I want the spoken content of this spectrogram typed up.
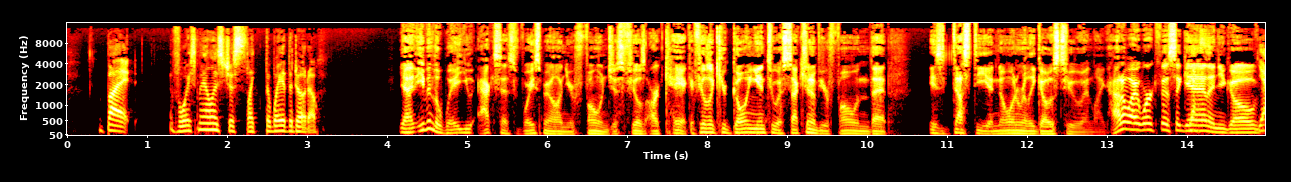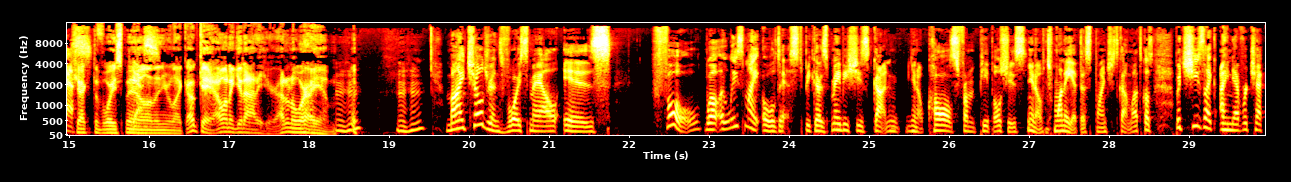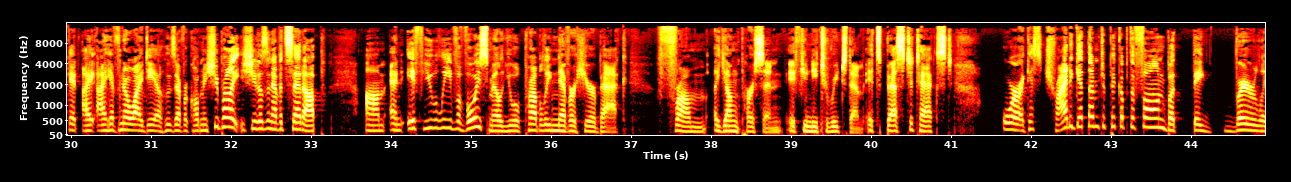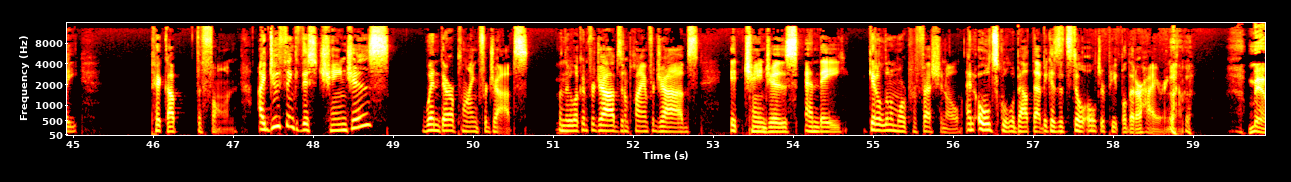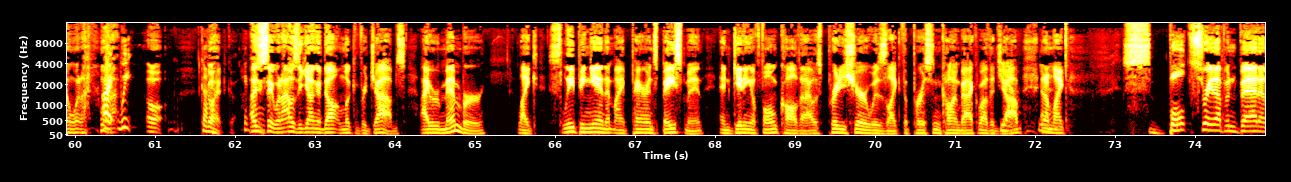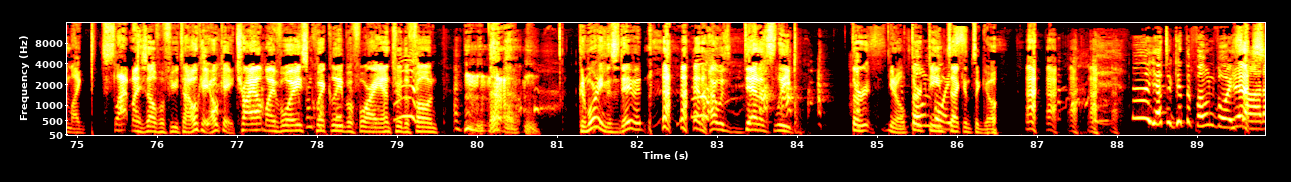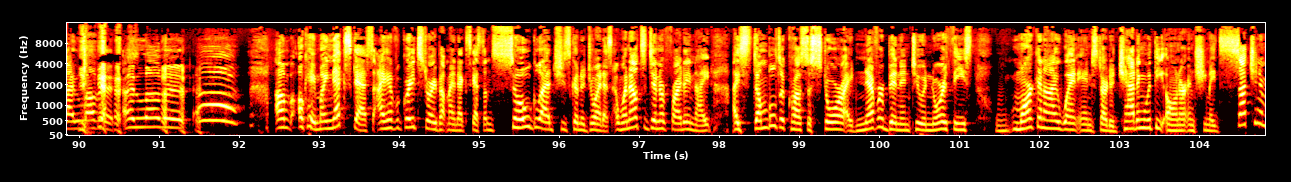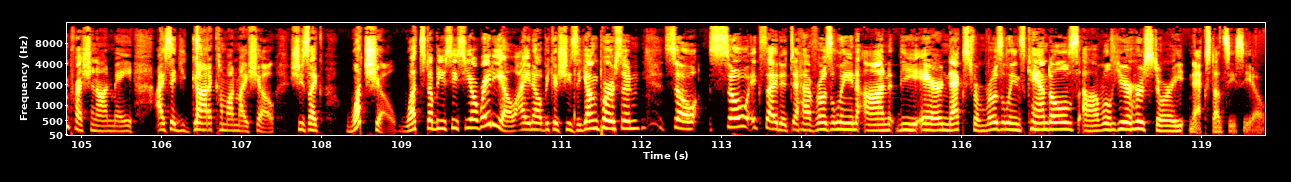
but voicemail is just like the way of the dodo. Yeah, and even the way you access voicemail on your phone just feels archaic. It feels like you're going into a section of your phone that is dusty and no one really goes to. And like, how do I work this again? Yes. And you go Yes. check the voicemail, Yes. and then you're like, okay, I want to get out of here. I don't know where I am. My children's voicemail is full. Well, at least my oldest, because maybe she's gotten, you know, calls from people. She's, you know, 20 at this point. She's gotten lots of calls, but she's like, I never check it. I, I have no idea who's ever called me. She probably, she doesn't have it set up. Um, and if you leave a voicemail, you will probably never hear back from a young person if you need to reach them. It's best to text or I guess try to get them to pick up the phone, but they rarely pick up the phone. I do think this changes when they're applying for jobs. When they're looking for jobs and applying for jobs, it changes and they get a little more professional and old school about that because it's still older people that are hiring them. Man, when I, when right, I- we- oh, Go go, ahead. ahead. Go. I was just say when I was a young adult and looking for jobs, I remember like sleeping in at my parents' basement and getting a phone call that I was pretty sure was like the person calling back about the job. And I'm like, bolt straight up in bed and like slap myself a few times. Okay, okay, try out my voice quickly before I answer the phone. Good morning, this is David. and I was dead asleep, thir- you know, 13 voice. seconds ago. You have to get the phone voice Yes, on. I love it. I love it. Ah. Um, okay, my next guest. I have a great story about my next guest. I'm so glad she's going to join us. I went out to dinner Friday night. I stumbled across a store I'd never been into in Northeast. Mark and I went in, started chatting with the owner, and she made such an impression on me. I said, "You got to come on my show." She's like. What show? What's WCCO radio? I know because she's a young person. So, so excited to have Rosaline on the air next from Rosaline's Candles. Uh, we'll hear her story next on CCO.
